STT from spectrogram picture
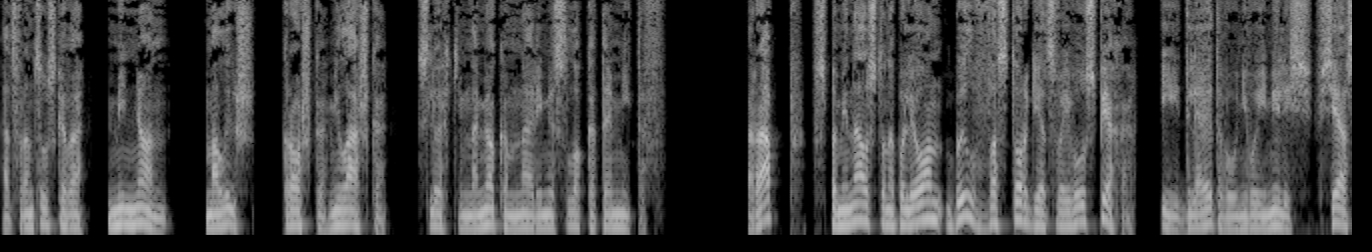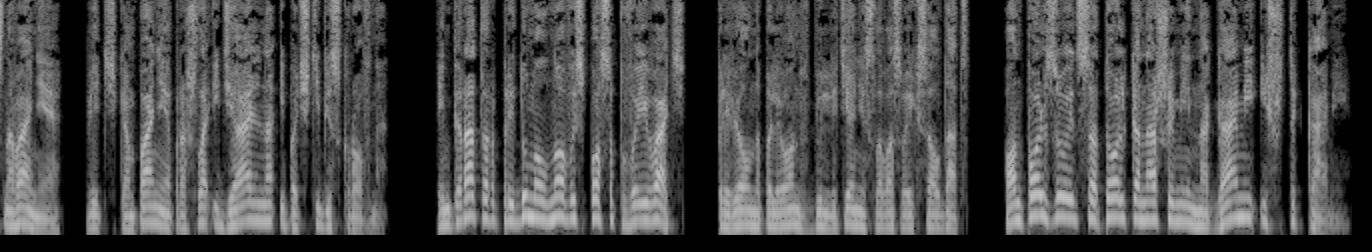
от французского «миньон» — «малыш», «крошка», «милашка», с легким намеком на ремесло катамитов. Рапп вспоминал, что Наполеон был в восторге от своего успеха, и для этого у него имелись все основания, ведь кампания прошла идеально и почти бескровно. Император придумал новый способ воевать, привел Наполеон в бюллетене слова своих солдат. Он пользуется только нашими ногами и штыками.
